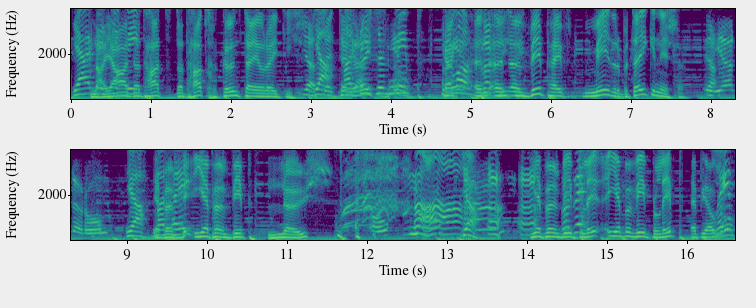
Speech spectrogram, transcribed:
Jij Nou ja, dat had, dat had gekund, theoretisch. Ja, maar het is een wip. Kijk, een, een, een wip heeft meerdere betekenissen. Ja, daarom. Ja, Je hebt, een, je hebt een wipneus. Ah. Ja. Je hebt een wiplip. Je hebt een wiplip. Heb je ook Lip?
